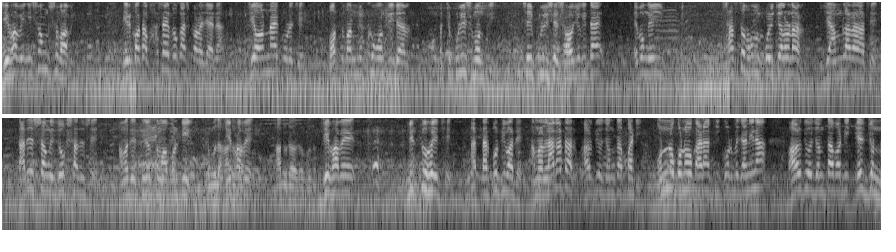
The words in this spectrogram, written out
যেভাবে নৃশংসভাবে এর কথা ভাষায় প্রকাশ করা যায় না যে অন্যায় করেছে বর্তমান মুখ্যমন্ত্রী যার হচ্ছে পুলিশ মন্ত্রী সেই পুলিশের সহযোগিতায় এবং এই স্বাস্থ্য ভবন পরিচালনার যে আমলারা আছে তাদের সঙ্গে যোগ সাজসে আমাদের তিলোত্তমা বোনটির যেভাবে যেভাবে মৃত্যু হয়েছে আর তার প্রতিবাদে আমরা লাগাতার ভারতীয় জনতা পার্টি অন্য কোনো কারা কি করবে জানি না ভারতীয় জনতা পার্টি এর জন্য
